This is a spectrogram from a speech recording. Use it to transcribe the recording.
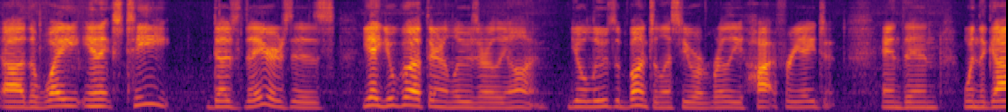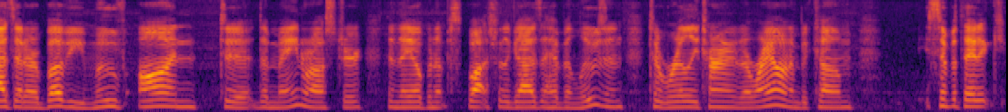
Uh, the way NXT does theirs is, yeah, you'll go out there and lose early on. You'll lose a bunch unless you're a really hot free agent. And then when the guys that are above you move on to the main roster, then they open up spots for the guys that have been losing to really turn it around and become sympathetic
